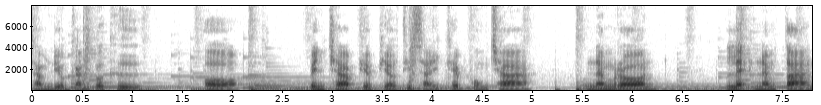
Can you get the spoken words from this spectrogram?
คำเดียวกันก็คือ อ เป็นชาเพียวๆที่ใส่แค่ผงชา น้ำร้อน และน้ำตาล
